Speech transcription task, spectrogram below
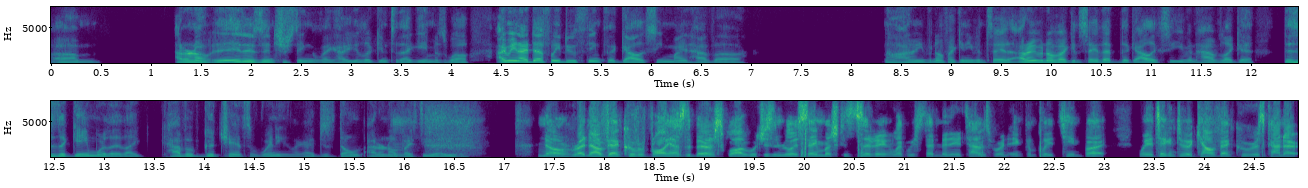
um, I don't know. It, it is interesting, like how you look into that game as well. I mean, I definitely do think the Galaxy might have a. No, I don't even know if I can even say that. I don't even know if I can say that the Galaxy even have like a. This is a game where they like have a good chance of winning. Like I just don't. I don't know if I see that either. No, right now Vancouver probably has the better squad, which isn't really saying much considering, like we've said many times, we're an incomplete team. But when you take into account Vancouver's kind of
